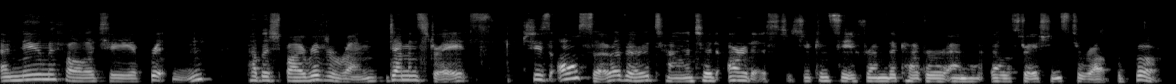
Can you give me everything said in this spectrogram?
A New Mythology of Britain, published by Riverrun, demonstrates she's also a very talented artist, as you can see from the cover and illustrations throughout the book.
